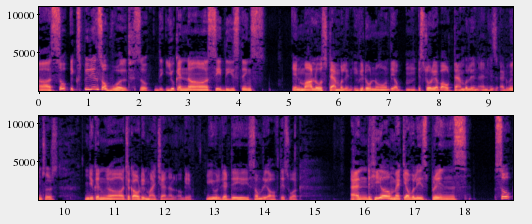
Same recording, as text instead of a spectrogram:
uh, so experience of world. So the, you can uh, see these things in Marlowe's Tamburlaine. If you don't know the um, story about Tamburlaine and his adventures, you can uh, check out in my channel. Okay, you will get the summary of this work. And here Machiavelli's Prince. So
